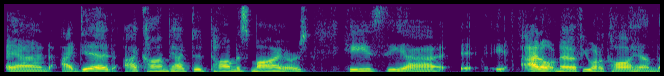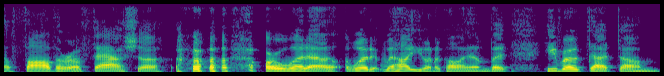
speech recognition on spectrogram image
And I did. I contacted Thomas Myers. He's the, uh, I don't know if you want to call him the father of fascia or what, uh, what, how you want to call him, but he wrote that, um,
